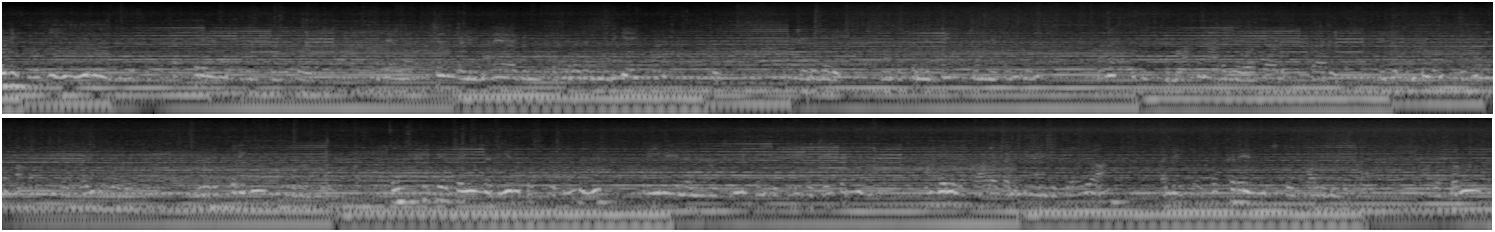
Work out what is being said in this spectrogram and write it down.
ಓಡಿ ಹೋಗಿ ನೀರಿನಲ್ಲಿ ಸಕ್ಕರೆಯನ್ನು ಹಾಕಿಕೊಂಡು ಇದೆಲ್ಲ ಕಿಚನ್ ಬಳಿ ಮರೆಯಾಗಿ ನಿಂತ ಮಾತನಾಡಲು ಕೈಯಿಂದ ನೀರು ಕಸಿದುಕೊಂಡು ಕೈ ಮೇಲೆಲ್ಲ ಕಾಲ ಕುಡಿದ ಚೈತನ್ಯ ಚೈತನ್ಯ ಮೊದಲು ಖಾರ ಕಡಿಮೆ ಆಗಿದ್ದಾಗ ಅಲ್ಲಿಂದ ಸಕ್ಕರೆಯನ್ನಷ್ಟು ಖಾಲಿ ಮಾಡಿದ್ದಾನೆ ಆಗ ಸ್ವಲ್ಪ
